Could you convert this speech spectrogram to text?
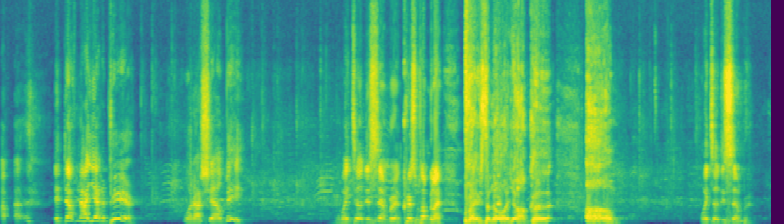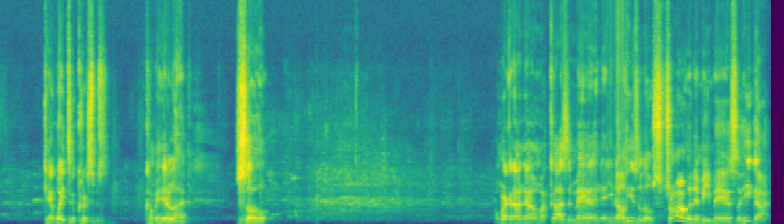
I- I- it doth not yet appear what I shall be. Wait till December and Christmas. I'm be like, praise the Lord, y'all good. Um, wait till December. Can't wait till Christmas. Coming here like, so I'm working out now with my cousin, man, and you know, he's a little stronger than me, man. So he got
